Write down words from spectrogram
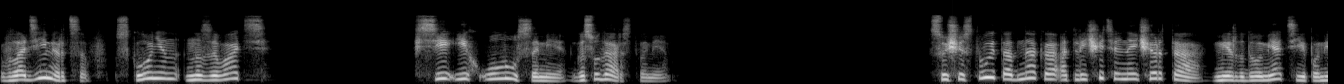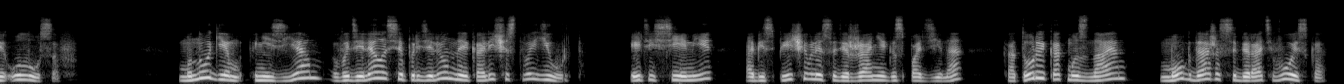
Владимирцев склонен называть все их улусами, государствами. Существует, однако, отличительная черта между двумя типами улусов. Многим князьям выделялось определенное количество юрт. Эти семьи обеспечивали содержание господина, который, как мы знаем, мог даже собирать войско,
